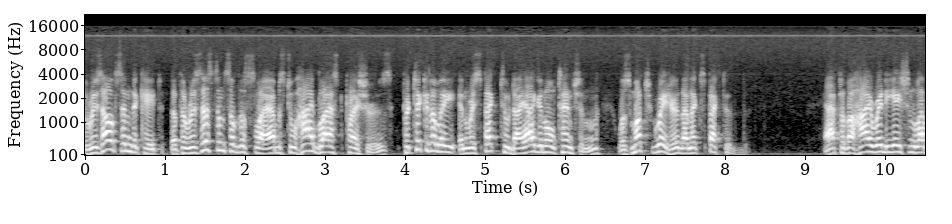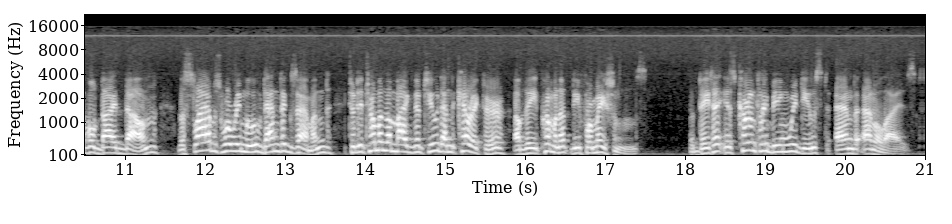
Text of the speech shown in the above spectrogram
The results indicate that the resistance of the slabs to high blast pressures, particularly in respect to diagonal tension, was much greater than expected. After the high radiation level died down, the slabs were removed and examined to determine the magnitude and character of the permanent deformations. The data is currently being reduced and analyzed.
